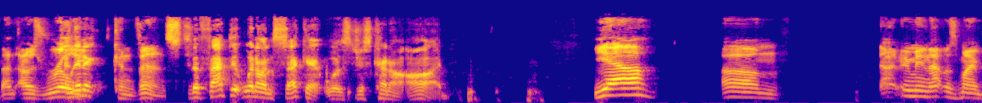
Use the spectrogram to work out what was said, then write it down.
I was really it- convinced. The fact it went on second was just kind of odd. Yeah. Um I mean that was my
